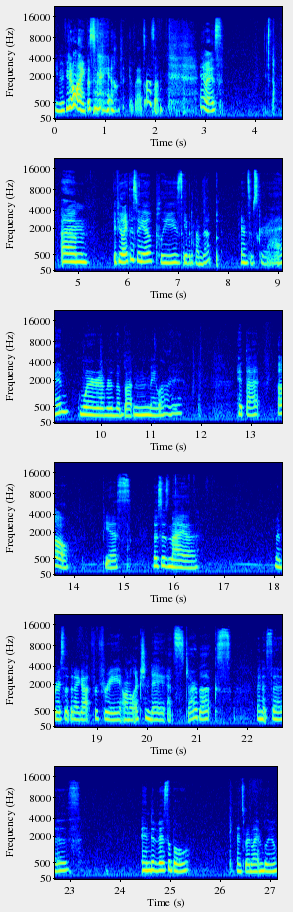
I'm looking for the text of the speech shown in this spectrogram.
Even if you don't like this video, because that's awesome. Anyways, um, if you like this video, please give it a thumbs up and subscribe wherever the button may lie. Hit that. Oh, P.S. This is my uh, my bracelet that I got for free on election day at Starbucks, and it says indivisible. It's red, white, and blue,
